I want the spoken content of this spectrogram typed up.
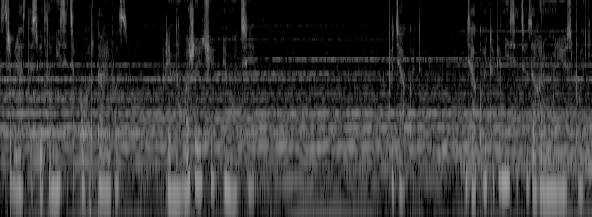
стріблясте світло місяця огортає вас, врівноважуючи емоції. Подякуйте, дякую тобі місяця за гармонію і спокій.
